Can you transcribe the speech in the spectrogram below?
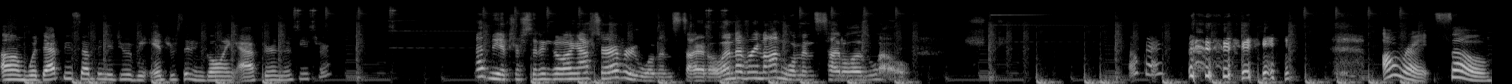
Um, would that be something that you would be interested in going after in the future? I'd be interested in going after every woman's title and every non woman's title as well. Okay. All right. So,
